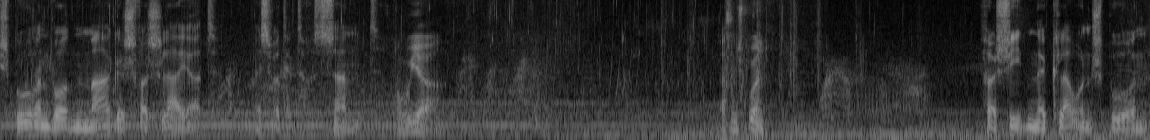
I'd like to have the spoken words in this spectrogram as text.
Die Spuren wurden magisch verschleiert. Es wird interessant. Oh ja. Das sind Spuren. Verschiedene Klauenspuren.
